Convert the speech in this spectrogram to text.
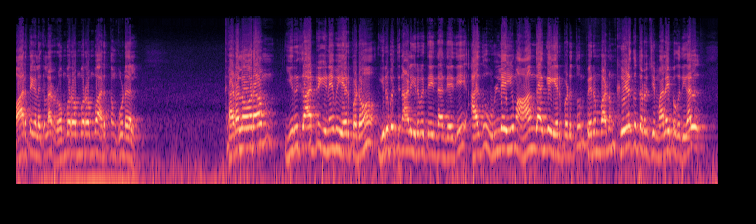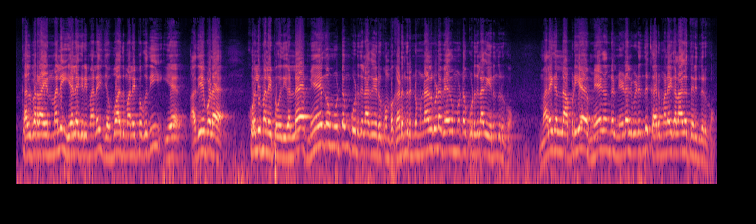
வார்த்தைகளுக்கெல்லாம் ரொம்ப ரொம்ப ரொம்ப அர்த்தம் கூடுதல். கடலோரம் இரு காற்று இணைவு ஏற்படும். இருபத்தி நாலு இருபத்தைந்தாம் தேதி அது உள்ளேயும் ஆங்காங்கே ஏற்படுத்தும். பெரும்பாலும் கிழக்கு தொடர்ச்சி மலைப்பகுதிகள் கல்வராயன் மலை ஏலகிரி மலை ஜவ்வாது மலைப்பகுதி ஏ அதே போல் கொல்லிமலை பகுதிகளில் மேகமூட்டம் கூடுதலாக இருக்கும். இப்போ கடந்த ரெண்டு மூணு நாள் கூட வேகமூட்டம் கூடுதலாக இருந்திருக்கும். மலைகளில் அப்படியே மேகங்கள் நிழல் விழுந்து கருமலைகளாக தெரிந்திருக்கும்.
